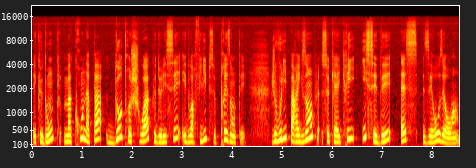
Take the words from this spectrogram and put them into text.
et que donc Macron n'a pas d'autre choix que de laisser Édouard Philippe se présenter. Je vous lis par exemple ce qu'a écrit ICD S001.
